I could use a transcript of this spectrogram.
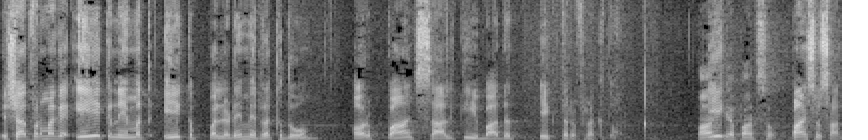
इरशाद फरमाएगा एक नेमत एक पलड़े में रख दो और पाँच साल की इबादत एक तरफ़ रख दो। पाँच या पाँच सौ? पाँच सौ साल।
